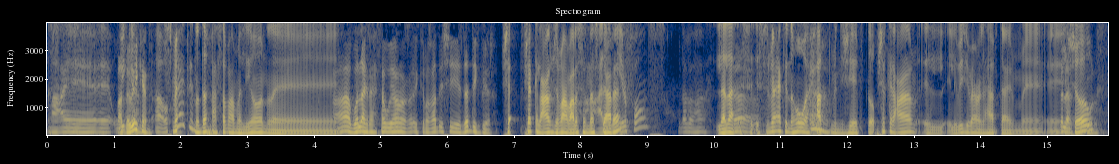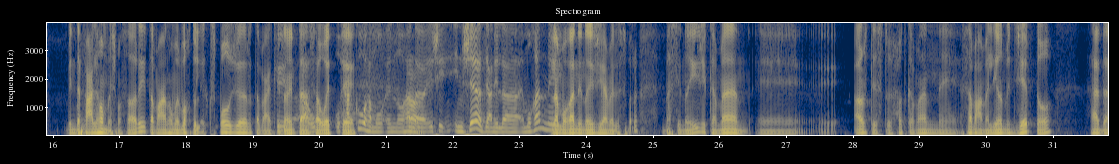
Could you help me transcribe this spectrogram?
مع آه، Weeknd Weeknd. آه okay. سمعت إنه دفع 7 مليون آه، آه بقول لك رح يسوي هون غاد شيء جد كبير. ش- بشكل عام جماعة بعرفش الناس على تعرف ال earphones لا لا لا. سمعت إنه هو حط من جيبته بشكل عام ال- اللي بيجي بيعمل halftime آه، show. بندفع لهم مش مصاري طبعا هم بياخذوا ال exposure تبعت. إنه أنت آه، سويت وحكوها مو إنه هذا شيء إنجاز يعني لمغني لمغني إنه يجي يعمل بسبر بس إنه يجي كمان artist ويحط كمان آه، 7 مليون من جيبته هذا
